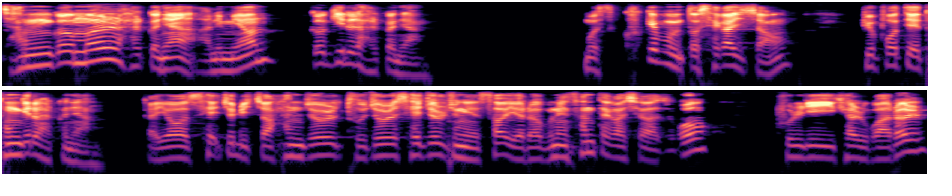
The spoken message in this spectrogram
잠금을 할 거냐 아니면 끄기를 할 거냐 뭐 크게 보면 또 세 가지죠. viewport에 동결을 할 거냐 그러니까 요세 줄 있죠. 한 줄, 두 줄, 세 줄 중에서 여러분이 선택하셔가지고 분리 결과를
